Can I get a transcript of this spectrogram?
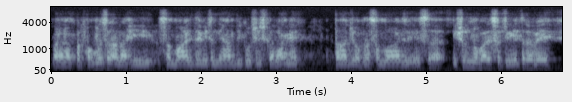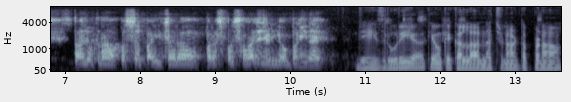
ਪਰਫਾਰਮੈਂਸ ਰਾਹੀਂ ਸਮਾਜ ਦੇ ਵਿੱਚ ਲਿਆਉਣ ਦੀ ਕੋਸ਼ਿਸ਼ ਕਰਾਂਗੇ, ਤਾਂ ਜੋ ਆਪਣਾ ਸਮਾਜ ਇਸ ਇਸ਼ੂ ਨੂੰ ਬਾਰੇ ਸੁਚੇਤ ਰਵੇ, ਤਾਂ ਜੋ ਆਪਣਾ ਆਪਸ ਭਾਈਚਾਰਾ, ਪਰਸਪਰ ਸਾਂਝ ਜਿਹੜੀ ਆ ਉਹ ਬਣੀ ਰਹੇ। ਜੀ, ਜ਼ਰੂਰੀ ਆ ਕਿਉਂਕਿ ਕੱਲਾ ਨੱਚਣਾ, ਟੱਪਣਾ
